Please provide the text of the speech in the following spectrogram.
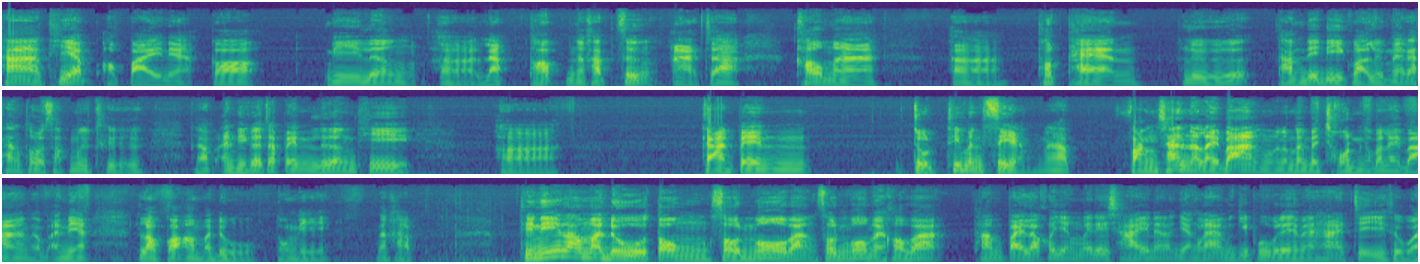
ถ้าเทียบออกไปเนี่ยก็ มีเรื่องแล็ปท็อปนะครับ ซึ่งอาจจะเข้ามาทดแทนหรือทำได้ดีกว่าหรือแม้กระทั่งโทรศัพท์มือถือนะครับ อันนี้ก็จะเป็นเรื่องที่การเป็นจุดที่มันเสี่ยงนะครับ ฟังก์ชันอะไรบ้างแล้วมันไปชนกับอะไรบ้างนะครับ อันนี้เราก็เอามาดูตรงนี้นะครับ ทีนี้เรามาดูตรงโซนโง่บ้าง โซนโง่หมายความว่า ทำไปแล้วเขายังไม่ได้ใช้นะ อย่างแรกเมื่อกี้พูดไปเลยใช่ไหม 5G ถูกไหม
